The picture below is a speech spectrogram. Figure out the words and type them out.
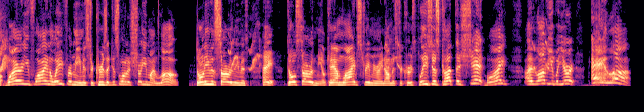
Oh, why are you flying away from me, Mr. Cruz? I just want to show you my love. Don't even start with me, Miss. Hey, don't start with me, okay? I'm live streaming right now, Mr. Cruz. Please just cut the shit, boy. I love you, but you're... Ayla!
